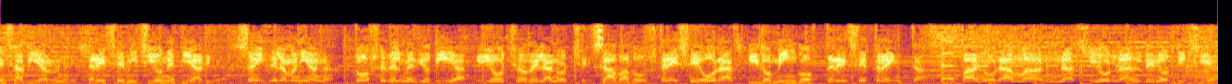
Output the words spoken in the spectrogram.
Lunes a viernes, tres emisiones diarias. 6 de la mañana, 12 del mediodía y 8 de la noche. Sábados, 13 horas y domingos, 13.30. Panorama Nacional de Noticias.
